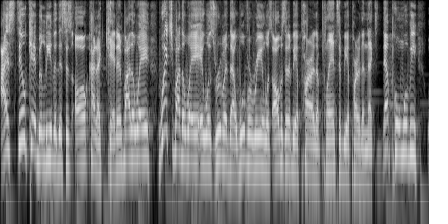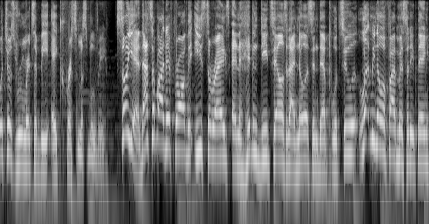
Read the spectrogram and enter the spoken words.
I still can't believe that this is all kind of canon, by the way, which, by the way, it was rumored that Wolverine was always going to be a part of the plan to be a part of the next Deadpool movie, which was rumored to be a Christmas movie. So yeah, that's about it for all the Easter eggs and hidden details that I noticed in Deadpool 2. Let me know if I missed anything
